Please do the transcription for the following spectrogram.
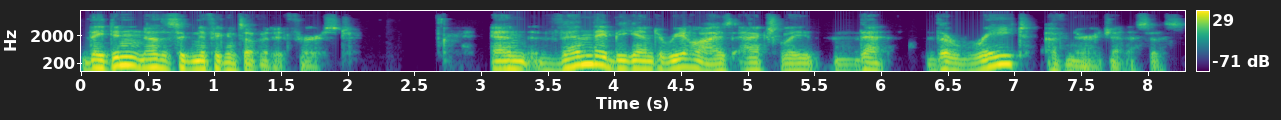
they didn't know the significance of it at first. And then they began to realize actually that the rate of neurogenesis,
